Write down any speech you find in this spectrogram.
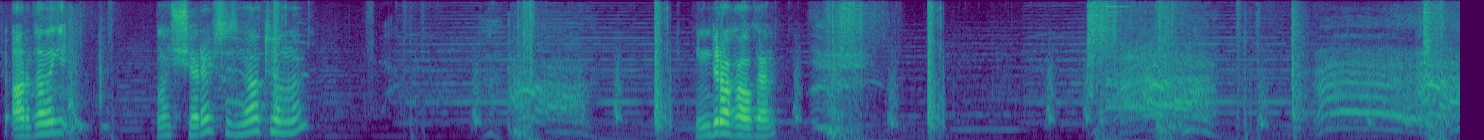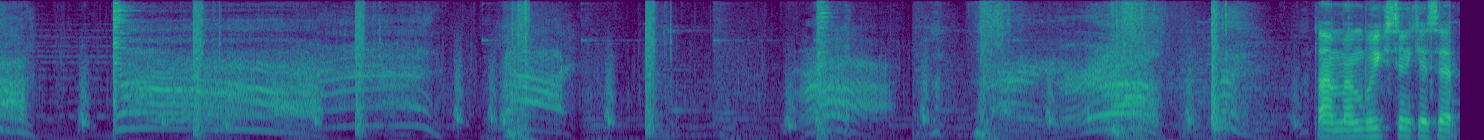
Şu arkadaki... Lan şerefsiz ne atıyorsun lan? İndir o kalkanı. Tamam ben bu ikisini keserim.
